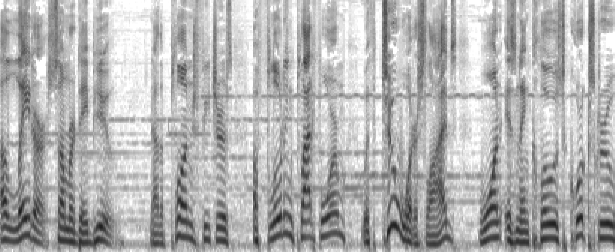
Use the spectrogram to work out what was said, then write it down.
a later summer debut. Now, the plunge features a floating platform with two water slides. One is an enclosed corkscrew,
